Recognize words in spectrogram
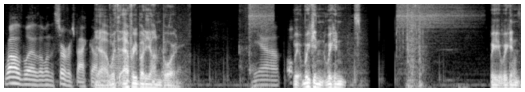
Well, when the server's back up. Yeah, with everybody on board. Yeah. Oh. We, we can. We can. We we can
